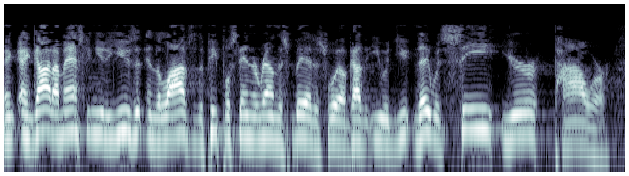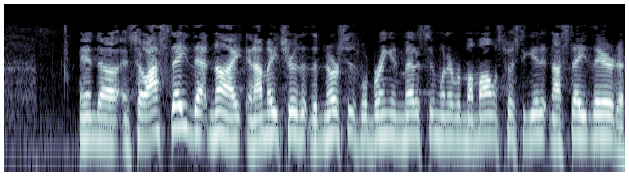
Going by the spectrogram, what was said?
And, and God, I'm asking you to use it in the lives of the people standing around this bed as well. God, that you would, you, they would see your power. And uh, and so I stayed that night, and I made sure that the nurses were bringing medicine whenever my mom was supposed to get it, and I stayed there to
